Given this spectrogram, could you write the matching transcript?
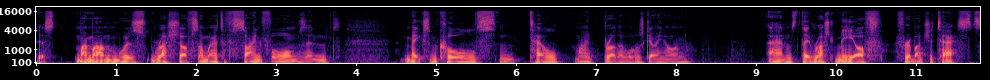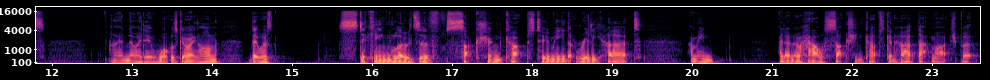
Just, my mum was rushed off somewhere to sign forms and make some calls and tell my brother what was going on. And they rushed me off for a bunch of tests. I had no idea what was going on. They were sticking loads of suction cups to me that really hurt. I mean, I don't know how suction cups can hurt that much, but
